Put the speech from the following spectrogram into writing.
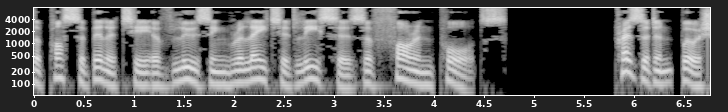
the possibility of losing related leases of foreign ports. President Bush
